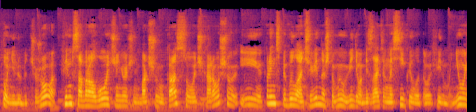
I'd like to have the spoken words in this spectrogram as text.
кто не любит чужого, фильм собрал очень-очень большую кассу, очень хорошую, и, в принципе, было очевидно, что мы увидим обязательно сиквел этого фильма. Не очень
